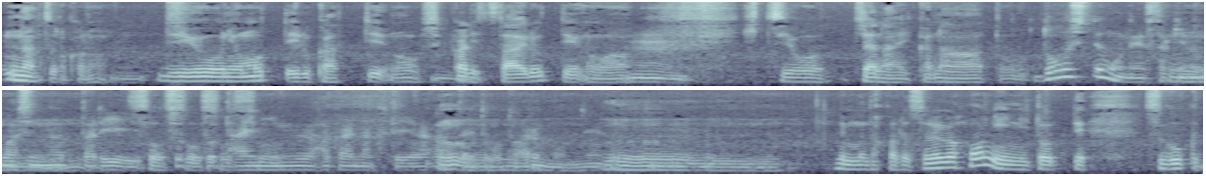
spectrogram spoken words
なんつうのかな、重要に思っているかっていうのをしっかり伝えるっていうのはうん。必要じゃないかなと、どうしてもね先延ばしになったり、うん。ちょっそうそうそう。そうとタイミング測れなくていけなかったりってことあるもんね。うんでもだからそれが本人にとってすごく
